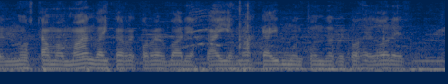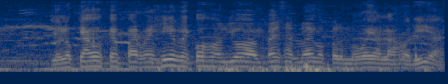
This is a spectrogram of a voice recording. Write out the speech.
eh, no está mamando, hay que recorrer varias calles, más que hay un montón de recogedores. Yo lo que hago es que para regir recojo yo a veces luego, pero me voy a las orillas.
